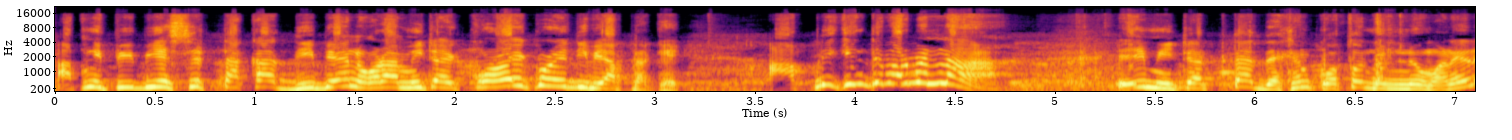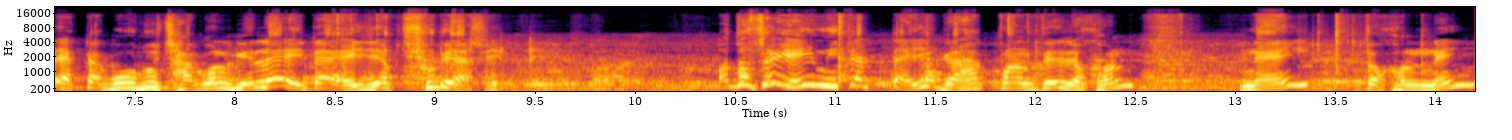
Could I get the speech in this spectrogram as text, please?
আপনি পিবিএস এর টাকা দিবেন, ওরা মিটার ক্রয় করে দিবে আপনাকে। আপনি কিনতে পারবেন না। এই মিটারটা দেখেন কত নিম্নমানের। একটা গরু, ছাগল গেলে এটা এই যে ছুটে আসে। অথচ এই মিটারটাই গ্রাহক প্রান্তে যখন নেয়, তখন নেই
